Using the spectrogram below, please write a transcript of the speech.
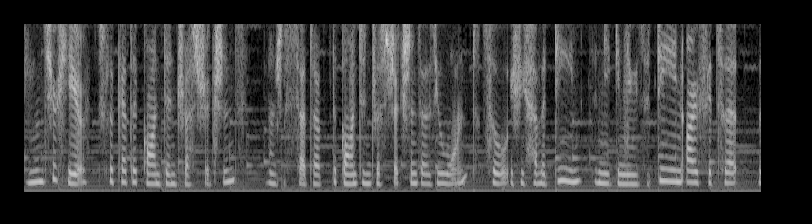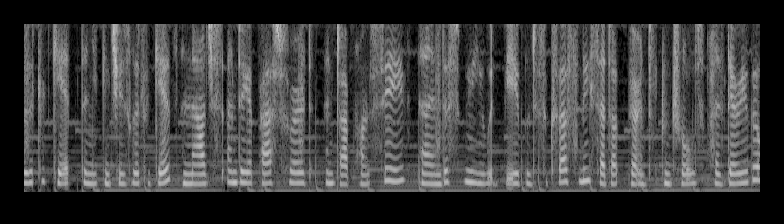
And once you're here, just look at the content restrictions and just set up the content restrictions as you want. So if you have a teen, then you can use a teen, or if it's a little kid, then you can choose little kids. And now just enter your password and tap on save. And this way you would be able to successfully set up parental controls. As there you go.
